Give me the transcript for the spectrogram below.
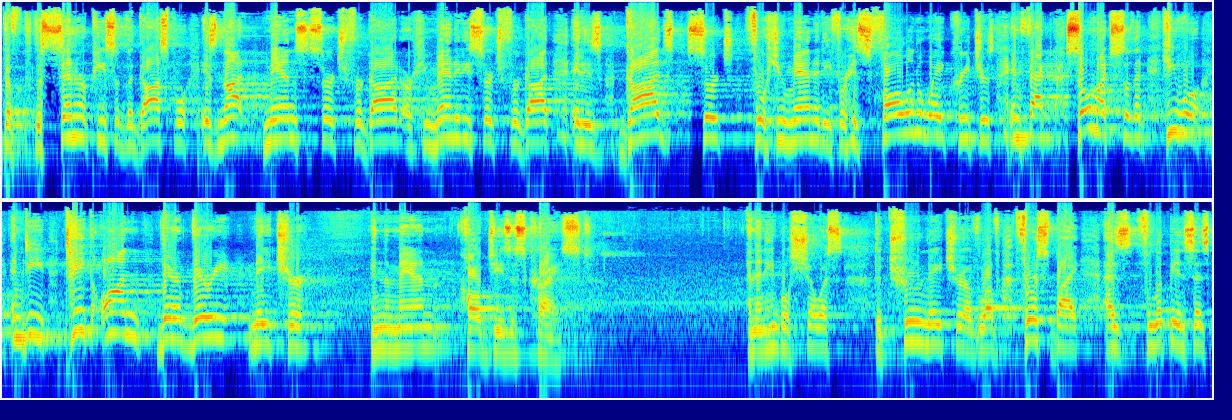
The, the centerpiece of the gospel is not man's search for God or humanity's search for God. It is God's search for humanity, for his fallen away creatures. In fact, so much so that he will indeed take on their very nature in the man called Jesus Christ. And then he will show us the true nature of love. First, by, as Philippians says,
